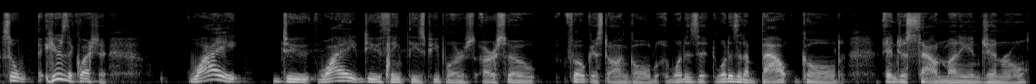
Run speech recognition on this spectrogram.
So here's the question: Why do why do you think these people are are so focused on gold? What is it? What is it about gold and just sound money in general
